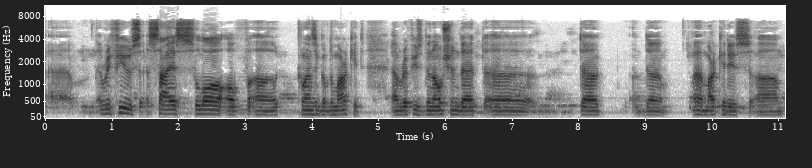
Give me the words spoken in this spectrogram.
uh, refuse Say's law of uh, cleansing of the market and refuse the notion that uh, the the uh, market is um,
